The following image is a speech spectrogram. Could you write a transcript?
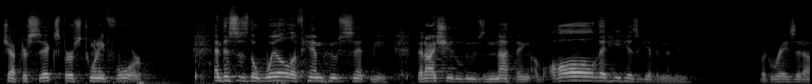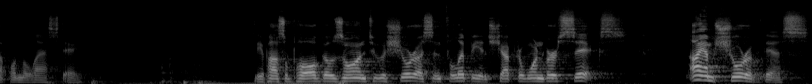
chapter 6, verse 24. And this is the will of him who sent me, that I should lose nothing of all that he has given to me but raise it up on the last day. The Apostle Paul goes on to assure us in Philippians chapter 1, verse 6 I am sure of this,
